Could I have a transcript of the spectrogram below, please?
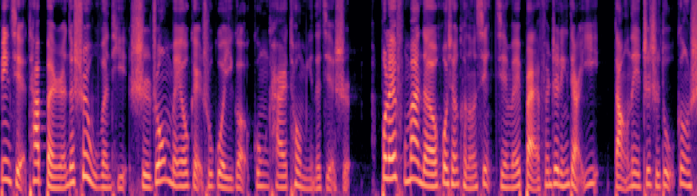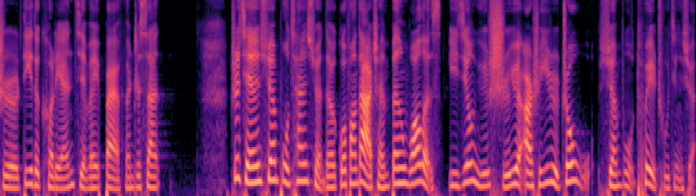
并且他本人的税务问题始终没有给出过一个公开透明的解释。布雷弗曼的获选可能性仅为百分之零点一，党内支持度更是低得可怜，仅为百分之三。之前宣布参选的国防大臣 Ben Wallace 已经于十月二十一日周五宣布退出竞选。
